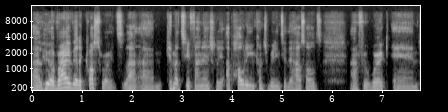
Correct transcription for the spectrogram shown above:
uh, who arrive at a crossroads, um, commit to financially upholding and contributing to their households uh, through work, and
